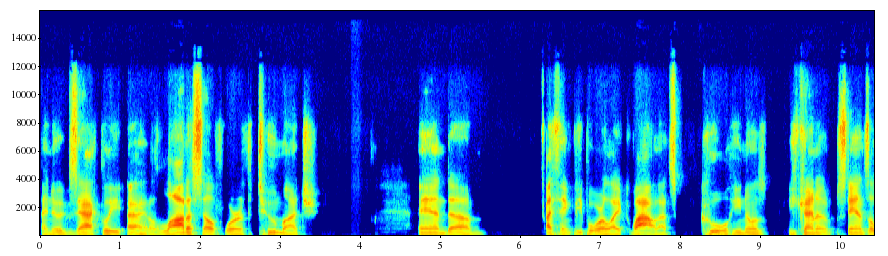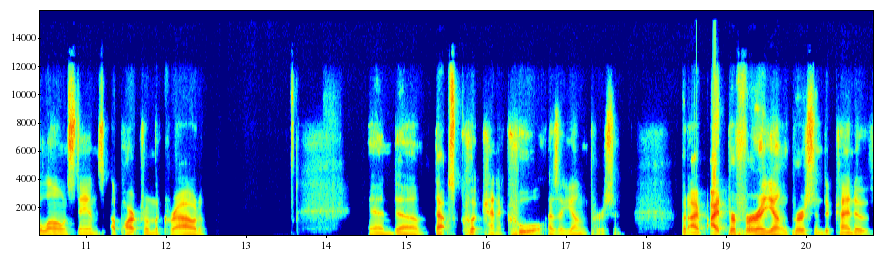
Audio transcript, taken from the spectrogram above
I knew exactly, I had a lot of self worth, too much. And um, I think people were like, wow, that's cool. He knows, he kind of stands alone, stands apart from the crowd. And uh, that was qu- kind of cool as a young person. But I, I'd prefer a young person to kind of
